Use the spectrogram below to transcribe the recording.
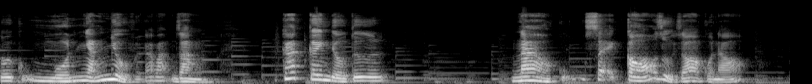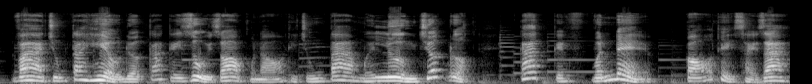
tôi cũng muốn nhắn nhủ với các bạn rằng các kênh đầu tư nào cũng sẽ có rủi ro của nó và chúng ta hiểu được các cái rủi ro của nó thì chúng ta mới lường trước được các cái vấn đề có thể xảy ra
